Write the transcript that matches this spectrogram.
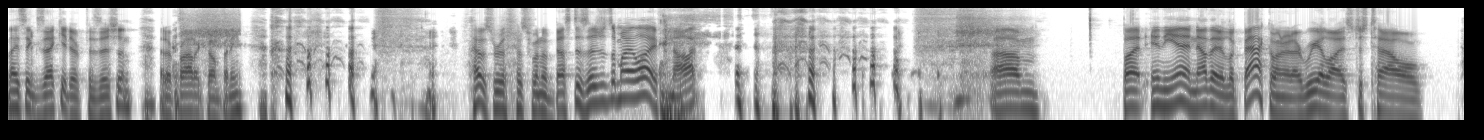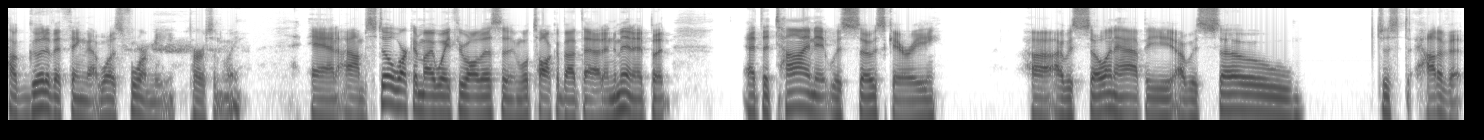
nice executive position at a product company." that was really, that was one of the best decisions of my life. Not. um but in the end, now that I look back on it, I realize just how how good of a thing that was for me personally. And I'm still working my way through all this, and we'll talk about that in a minute. But at the time, it was so scary. Uh, I was so unhappy. I was so just out of it.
